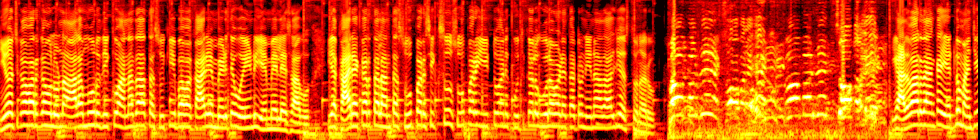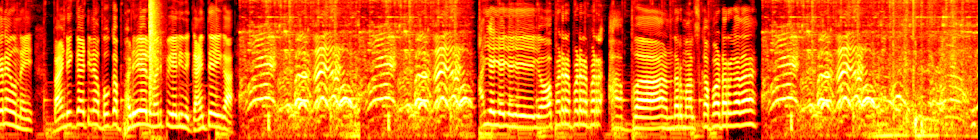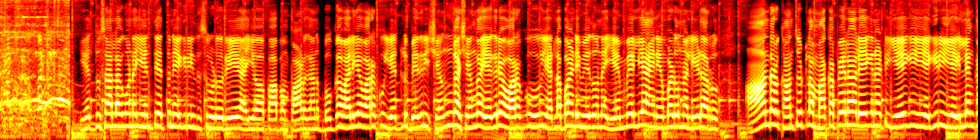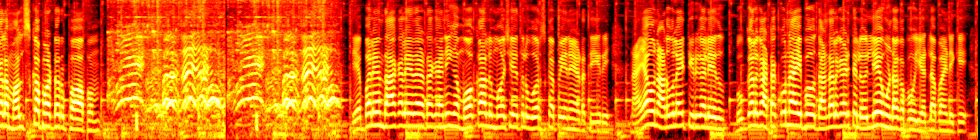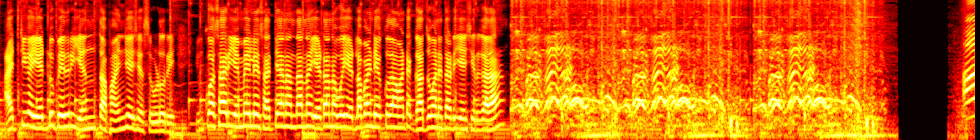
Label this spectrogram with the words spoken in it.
నియోజకవర్గంలో ఉన్న ఆలమూరు దిక్కు అన్నదాత సుఖీభవ కార్యం పెడితే పోయిండు ఎమ్మెల్యే సాబు. ఇక కార్యకర్తలంతా సూపర్ సిక్స్ సూపర్ హిట్ అని కుతికలు గూలబడేటట్టు నినాదాలు చేస్తున్నారు. ఇక అదివారు దాకా ఎడ్లు మంచిగానే ఉన్నాయి. బండికి కట్టిన బుగ్గ బడేలు అని పేలింది గంతే ఇక. అయ్యయ్యో పడరా పడరా పడరా. అబ్బా అందరు మలుసుక పడ్డారు కదా. ఎద్దు సల్లగుండా ఎంత ఎత్తున ఎగిరింది చూడు రీ. అయ్యో పాపం పాడుగాను బుగ్గ వలిగే వరకు ఎడ్లు బెదిరి శంగ శంగ ఎగిరే వరకు ఎడ్ల బండి మీద ఉన్న ఎమ్మెల్యే ఆయన ఎంబడున్న లీడర్లు అందరూ కంచుట్ల మకపేలాలు ఏగినట్టు ఏగి ఎగిరి ఇల్లెంకల మలుసుక పడ్డారు పాపం. దెబ్బలేం దాకలేదట కానీ ఇక మోకాళ్ళు మోచేతులు ఒరుసుకపోయినాయట తీరి. నయం నడువులై తిరగలేదు. బుగ్గలు కట్టకుండా అయిపోవు. దండలు కడితే లొల్లే ఉండకపోవు ఎడ్ల బండికి. అట్టిగా ఎడ్లు బెదిరి ఎంత పని చేసే చూడురి ఇంకోసారి ఎమ్మెల్యే సత్యానందన్న ఎటన్న పోయి ఎడ్ల బండి ఎక్కుదామంటే గజ్జుమని తడి చేసిరు కదా. ఆ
